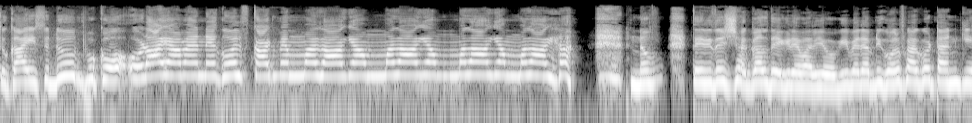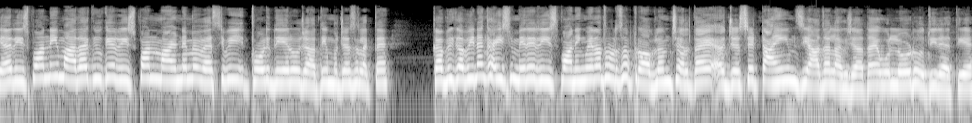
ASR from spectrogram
तो गाइस डुब को उड़ाया मैंने गोल्फ कार्ट में। मज़ा आ गया, मज़ा आ गया, मज़ा आ गया, मज़ा आ नुब तेरी तो शक्ल देखने वाली होगी। मैंने अपनी गोल्फ कार को टर्न किया। रिस्पॉन नहीं मारा क्योंकि रिस्पॉन मारने में वैसे भी थोड़ी देर हो जाती है। मुझे ऐसा लगता है कभी कभी ना गाइस मेरे रिस्पॉनिंग में ना थोड़ा सा प्रॉब्लम चलता है। जैसे टाइम ज़्यादा लग जाता है, वो लोड होती रहती है।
